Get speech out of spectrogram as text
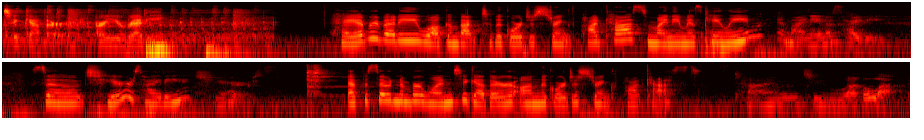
together. Are you ready? Hey, everybody, welcome back to the Gorgeous Strength Podcast. My name is Kayleen. And my name is Heidi. So, cheers, Heidi. Cheers. Episode number one together on the Gorgeous Strength Podcast. Time to level up.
